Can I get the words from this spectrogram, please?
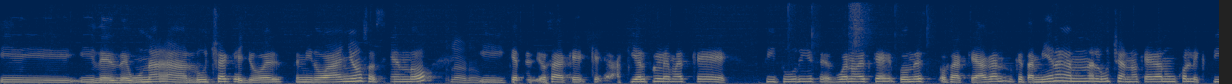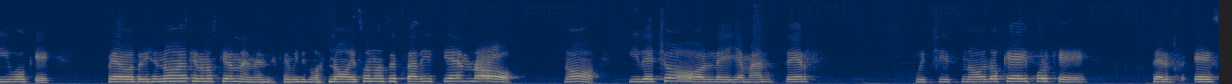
y, y desde una lucha que yo he tenido años haciendo. Claro. Y que, o sea, que, que aquí el problema es que si tú dices, bueno, es que, ¿dónde, o sea, que hagan, que también hagan una lucha, ¿no? Que hagan un colectivo, que, pero te dicen, no, es que no nos quieren en el feminismo. No, eso no se está diciendo. No. Y de hecho le llaman TERF, which is not okay porque TERF es,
